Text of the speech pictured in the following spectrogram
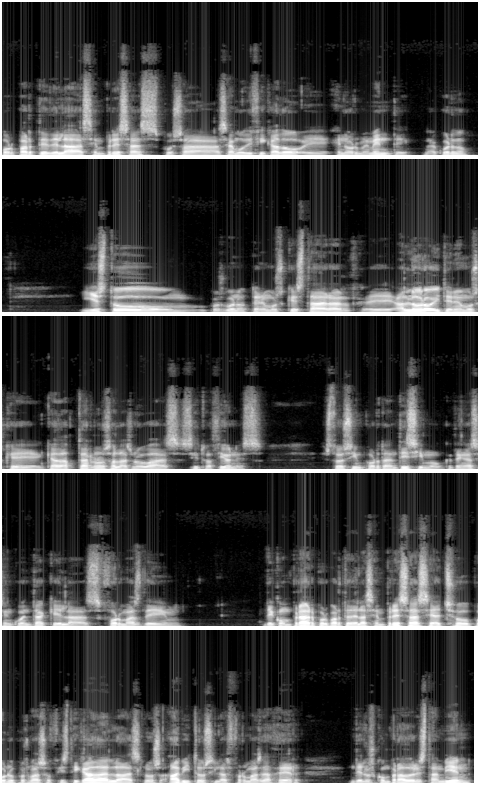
por parte de las empresas, pues se ha modificado eh, enormemente, ¿de acuerdo? Y esto, pues bueno, tenemos que estar eh, al loro y tenemos que, adaptarnos a las nuevas situaciones. Esto es importantísimo, que tengas en cuenta que las formas de, de comprar por parte de las empresas se ha hecho bueno, pues más sofisticada, las, los hábitos y las formas de hacer de los compradores también,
